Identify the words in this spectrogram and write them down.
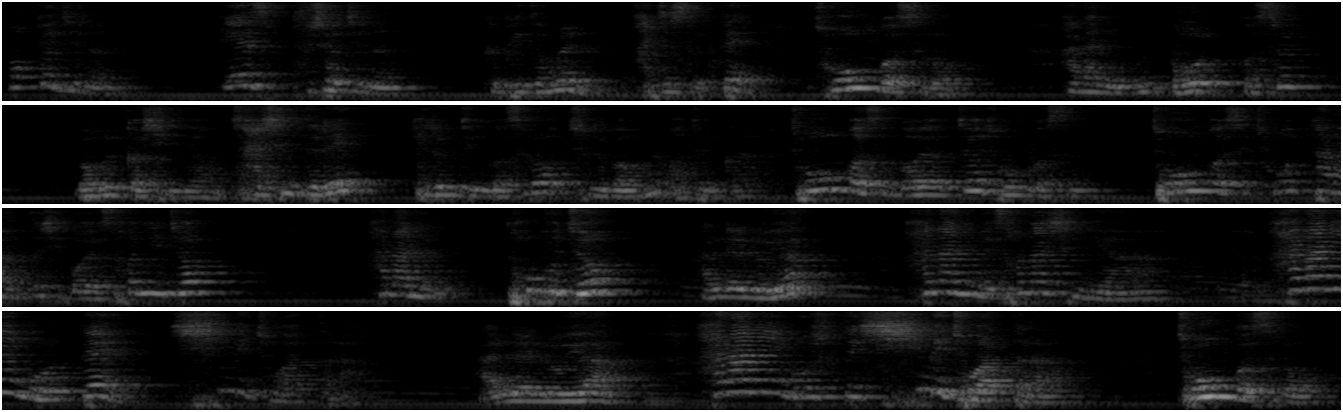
벗겨지는 깨 부셔지는 그 믿음을 가졌을 때 좋은 것으로 하나님 먹을 것을 먹을 것이며 자신들의 기름진 것으로 즐거움을 얻을 거라. 좋은 것은 뭐였죠? 좋은 것은 좋은 것이 좋다라는 뜻이 뭐예요? 선이죠? 하나님 토부죠? 할렐루야. 하나님의 선하심이야. 하나님 볼때 심이 좋았더라. 할렐루야. 하나님 보실 때 심이 좋았더라. 좋은 것으로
